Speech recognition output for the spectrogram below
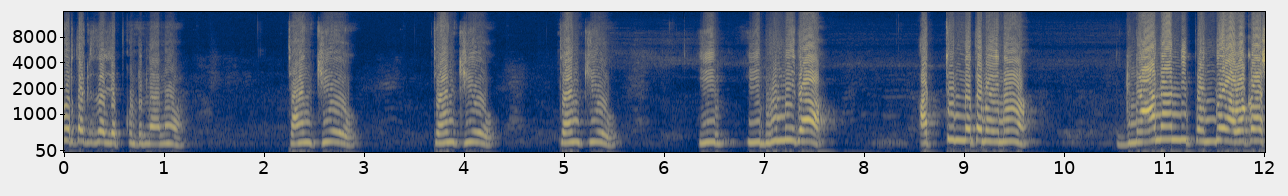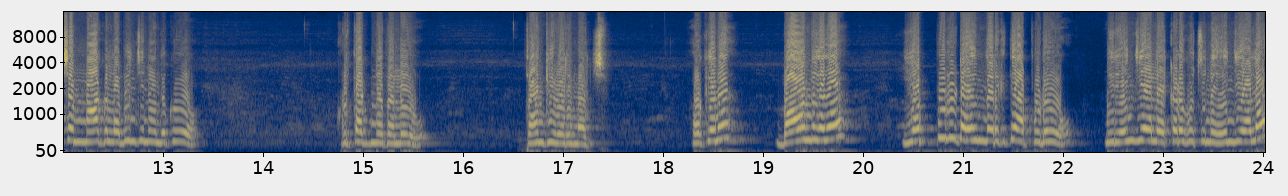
కృతజ్ఞతలు చెప్పుకుంటున్నాను. Thank you thank you thank you ఈ ఈ భూమి మీద అత్యున్నతమైన జ్ఞానాన్ని పొందే అవకాశం నాకు లభించినందుకు కృతజ్ఞతలు. థ్యాంక్ యూ వెరీ మచ్ ఓకేనా? బాగుంది కదా? ఎప్పుడు టైం దొరికితే అప్పుడు మీరు ఏం చేయాలి? ఎక్కడ కూర్చున్నా ఏం చేయాలా?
